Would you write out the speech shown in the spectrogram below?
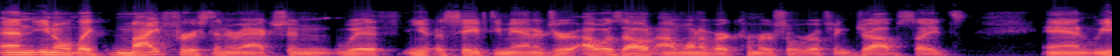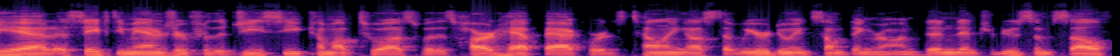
and you know like my first interaction with you know, a safety manager i was out on one of our commercial roofing job sites and we had a safety manager for the gc come up to us with his hard hat backwards telling us that we were doing something wrong didn't introduce himself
